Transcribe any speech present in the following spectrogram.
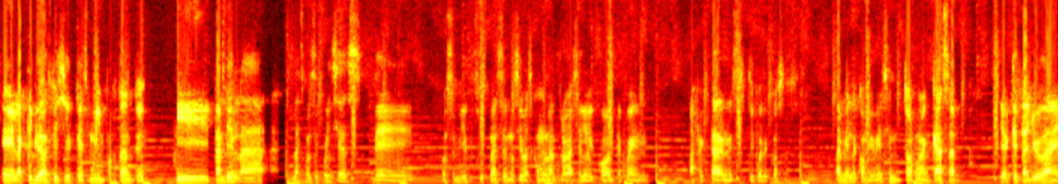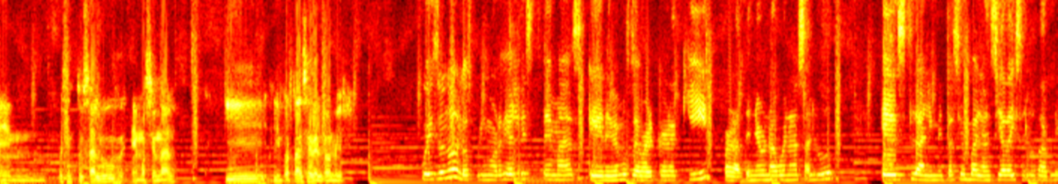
Eh, la actividad física es muy importante y también la, las consecuencias de consumir sustancias nocivas como las drogas y el alcohol te pueden afectar en este tipo de cosas. También la convivencia en entorno en casa, ya que te ayuda en, pues, en tu salud emocional y la importancia del dormir. Pues uno de los primordiales temas que debemos de abarcar aquí para tener una buena salud es la alimentación balanceada y saludable.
